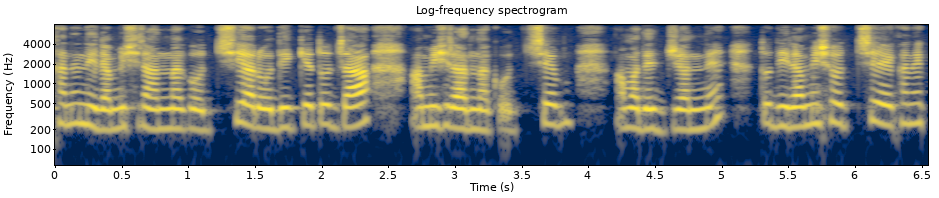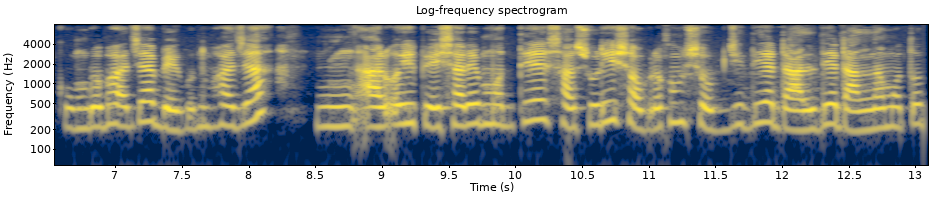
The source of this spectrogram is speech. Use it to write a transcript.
এখানে নিরামিষ রান্না করছি আর ওদিকে তো যা আমিষ রান্না করছে আমাদের জন্যে। তো নিরামিষ হচ্ছে এখানে কুমড়ো ভাজা, বেগুন ভাজা আর ওই প্রেশারের মধ্যে শাশুড়ি সব রকম সবজি দিয়ে ডাল দিয়ে ডালনা মতন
